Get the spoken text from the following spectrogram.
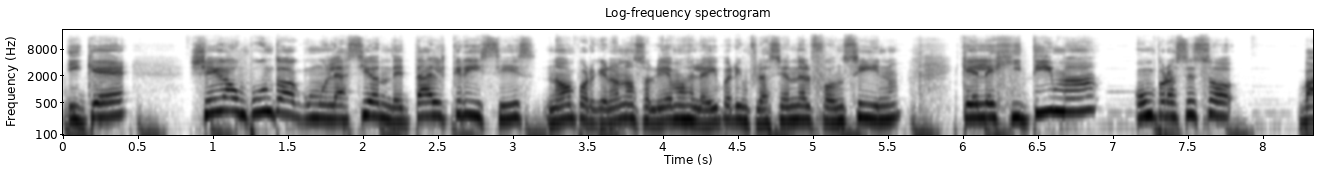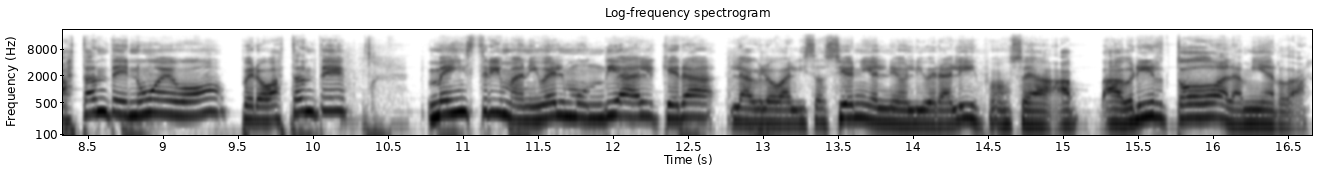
y que llega a un punto de acumulación de tal crisis, ¿no? Porque no nos olvidemos de la hiperinflación de Alfonsín, que legitima un proceso bastante nuevo, pero bastante mainstream a nivel mundial, que era la globalización y el neoliberalismo, o sea, a- abrir todo a la mierda.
